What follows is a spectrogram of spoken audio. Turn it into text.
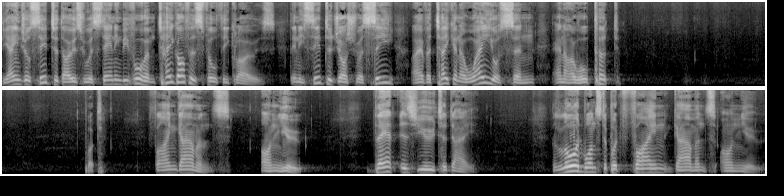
The angel said to those who were standing before him, Take off his filthy clothes. Then he said to Joshua, See, I have taken away your sin, and I will put, put fine garments on you. That is you today. The Lord wants to put fine garments on you.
